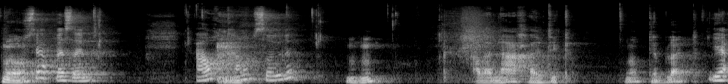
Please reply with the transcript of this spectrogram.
Ja, sehr präsent. Auch kaum Säure. aber nachhaltig. Ja, der bleibt. Ja,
